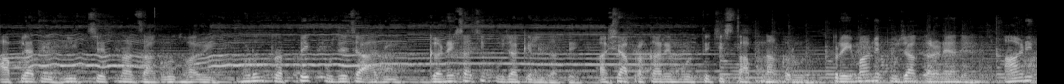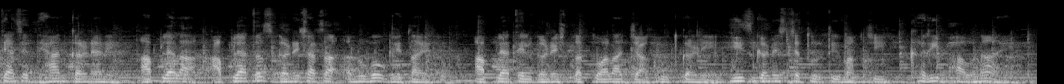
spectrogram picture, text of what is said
आपल्यातील ही चेतना जागृत व्हावी म्हणून प्रत्येक पूजेच्या आधी गणेशाची पूजा केली जाते. अशा प्रकारे मूर्तीची स्थापना करून प्रेमाने पूजा करण्याने आणि त्याचे ध्यान करण्याने आपल्याला आपल्यातच गणेशाचा अनुभव घेता येतो. आपल्यातील गणेश तत्वाला जागृत करणे हीच गणेश चतुर्थी मागची खरी भावना आहे.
